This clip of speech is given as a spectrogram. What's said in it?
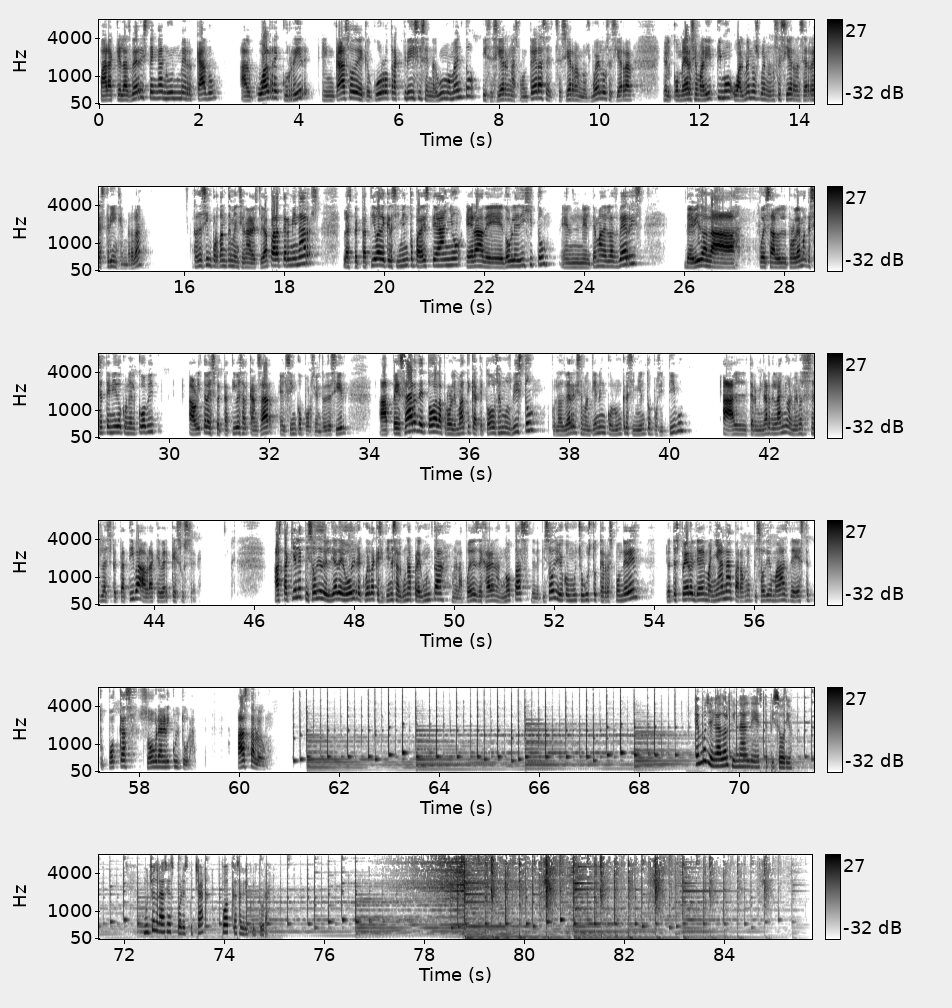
para que las berries tengan un mercado al cual recurrir en caso de que ocurra otra crisis en algún momento y se cierren las fronteras, se, se cierran los vuelos, se cierran el comercio marítimo o al menos, bueno, no se cierran, se restringen, ¿verdad? Entonces es importante mencionar esto. Ya para terminar, la expectativa de crecimiento para este año era de doble dígito en el tema de las berries debido a la pues al problema que se ha tenido con el COVID. Ahorita la expectativa es alcanzar el 5%, es decir, a pesar de toda la problemática que todos hemos visto, pues las berries se mantienen con un crecimiento positivo al terminar del año, al menos esa es la expectativa, habrá que ver qué sucede. Hasta aquí el episodio del día de hoy. Recuerda que si tienes alguna pregunta me la puedes dejar en las notas del episodio. Yo con mucho gusto te responderé. Yo te espero el día de mañana para un episodio más de este tu podcast sobre agricultura. Hasta luego. Hemos llegado al final de este episodio. Muchas gracias por escuchar Podcast Agricultura.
